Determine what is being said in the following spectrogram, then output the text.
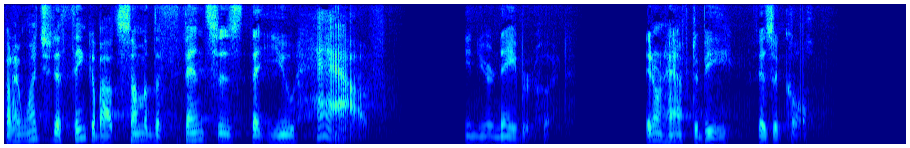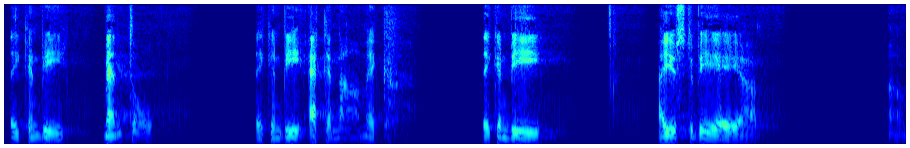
but I want you to think about some of the fences that you have in your neighborhood. They don't have to be physical, they can be mental, they can be economic, they can be. I used to be a uh, um,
